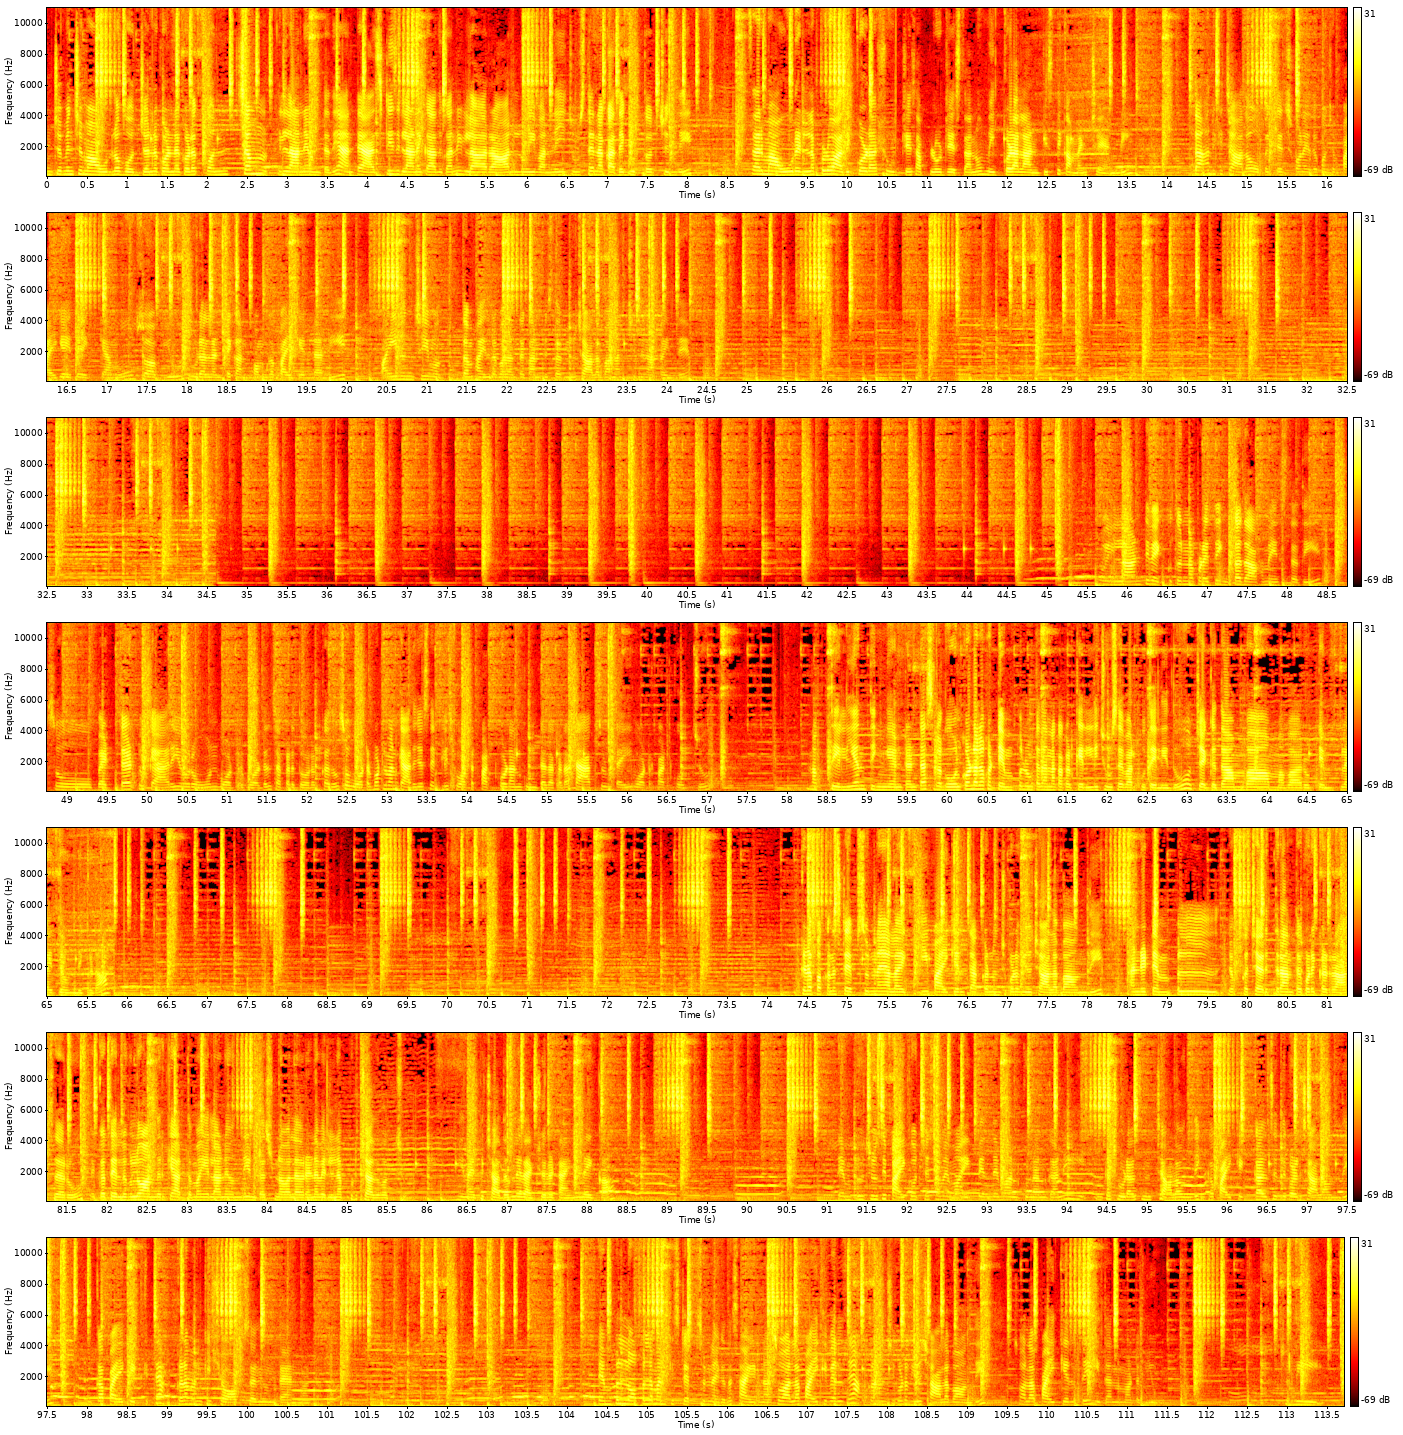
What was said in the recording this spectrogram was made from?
ఇంచుమించు మా ఊర్లో బొజ్జన్నకొండ కూడా కొంచెం ఇలానే ఉంటుంది. అంటే యాజ్ ఇలానే కాదు కానీ ఇలా రాళ్ళు ఇవన్నీ చూస్తే నాకు అదే గుర్తొచ్చింది. సరే మా ఊరు వెళ్ళినప్పుడు అది కూడా షూట్ చేసి అప్లోడ్ చేస్తాను. మీకు కూడా అలా అనిపిస్తే కమెంట్ చేయండి. దానికి చాలా ఓపిక తెచ్చుకొని ఏదో కొంచెం పైకి అయితే ఎక్కాము. సో ఆ వ్యూ చూడాలంటే కన్ఫామ్గా పైకి వెళ్ళాలి. పైనుంచి మొత్తం హైదరాబాద్ అంతా కనిపిస్తే వ్యూ చాలా బాగా నచ్చింది నాకైతే. అలాంటివి ఎక్కుతున్నప్పుడు అయితే ఇంకా దాహం వేస్తుంది. So better to carry your own water bottles అక్కడ దొరకదు. సో వాటర్ బాటిల్ మనం క్యారీ చేస్తే అట్లీస్ట్ వాటర్ పట్టుకోవడానికి ఉంటుంది అక్కడ. ట్యాప్స్ ఉంటాయి వాటర్ పట్టుకోవచ్చు. నాకు తెలియని థింగ్ ఏంటంటే అసలు గోల్కొండలో ఒక టెంపుల్ ఉంటుందని నాకు అక్కడికి వెళ్ళి చూసే వరకు తెలీదు. జగదాంబ అమ్మవారు టెంపుల్ అయితే ఉంది ఇక్కడ. ఇక్కడ పక్కన స్టెప్స్ ఉన్నాయి. అలా ఎక్కి పైకి వెళ్తే అక్కడ నుంచి కూడా వ్యూ చాలా బాగుంది. అండ్ టెంపుల్ యొక్క చరిత్ర అంతా కూడా ఇక్కడ రాశారు. ఇక తెలుగులో అందరికీ అర్థమయ్యేలానే ఉంది. ఇంట్రెస్ట్ ఉన్న వాళ్ళు ఎవరైనా వెళ్ళినప్పుడు చదవచ్చు. నేనైతే చదవలేదు యాక్చువల్లీ టైం లేక. టెంపుల్ చూసి పైకి వచ్చేసామేమో అయిపోయిందేమో అనుకున్నాను కానీ ఇంకా చూడాల్సింది చాలా ఉంది. ఇంకా పైకి ఎక్కాల్సింది కూడా చాలా ఉంది. ఇంకా పైకి ఎక్కితే అక్కడ మనకి షాప్స్ అవి ఉంటాయన్నమాట. టెంపుల్ లోపల మనకి స్టెప్స్ ఉన్నాయి కదా సైడ్న సో అలా పైకి వెళ్తే అక్కడ నుంచి కూడా వ్యూ చాలా బాగుంది. సో అలా పైకి వెళ్తే ఇదన్నమాట వ్యూ ఇది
